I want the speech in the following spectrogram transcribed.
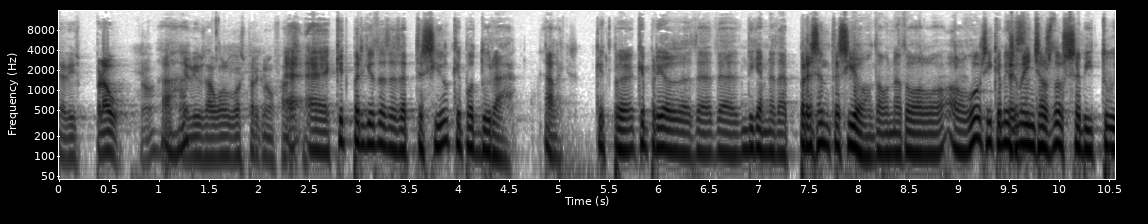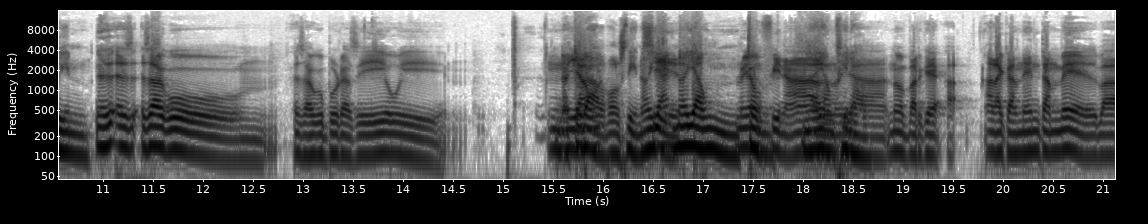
ja dius prou, no? Ahà. Ja li dius alguna al gos perquè no ho faci. Eh, eh, aquest període d'adaptació, què pot durar, Àlex? Aquest, aquest període de, de, diguem-ne, de presentació del nadó al, al gos i que més És- o menys els dos s'habituïn És, és, és, algú, és algú progressiu i... Natural, vols dir, no hi ha- no hi ha un no hi ha un final, no hi ha un no, final. no, perquè a, la que el nen també es va,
